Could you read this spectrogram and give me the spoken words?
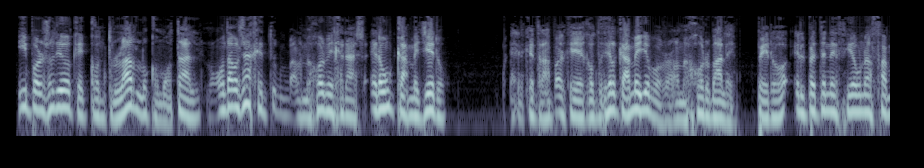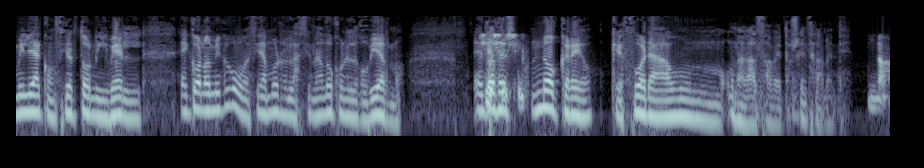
y por eso digo que controlarlo como tal. Otra cosa es que tú, a lo mejor me dijeras, era un camellero, el que, el que conducía el camello, pues a lo mejor vale, pero él pertenecía a una familia con cierto nivel económico, como decíamos, relacionado con el gobierno. Entonces, sí, sí. no creo que fuera un, un analfabeto, sinceramente. No.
